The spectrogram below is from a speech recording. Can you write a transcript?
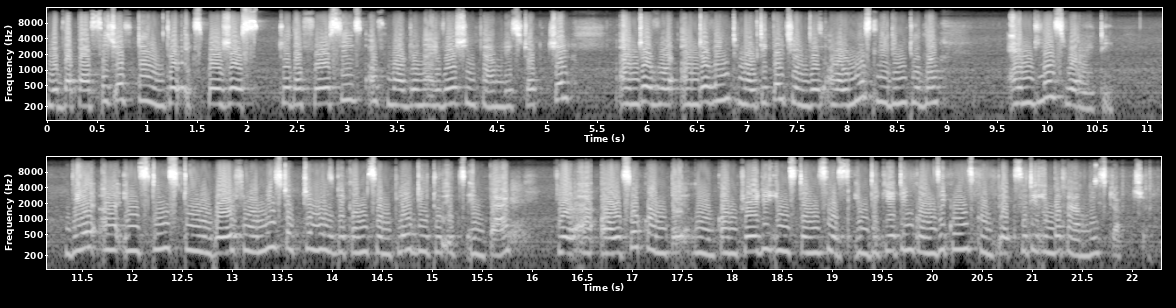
with the passage of time through exposures to the forces of modernization family structure underwent multiple changes almost leading to the endless variety there are instances too where family structure has become simpler due to its impact There are also uh, contrary instances indicating consequence complexity in the family structure.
